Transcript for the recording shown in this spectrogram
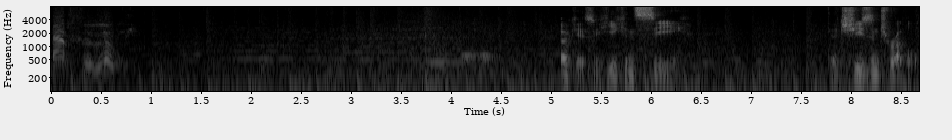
Absolutely. Okay, so he can see that she's in trouble.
